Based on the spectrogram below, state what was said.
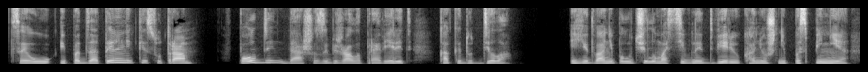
ЦУ и подзатыльники с утра, в полдень Даша забежала проверить, как идут дела. И едва не получила массивной дверью конюшни по спине —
